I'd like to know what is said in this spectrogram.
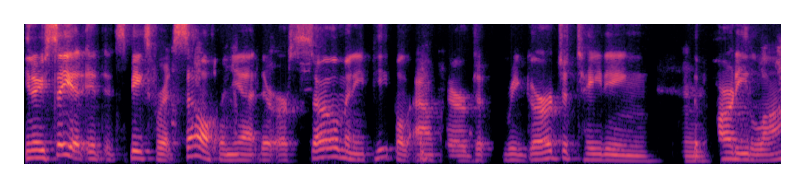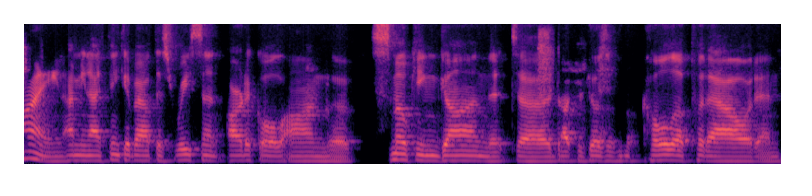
You know, you say it, it, it speaks for itself, and yet there are so many people out there regurgitating the mm. party line. I mean, I think about this recent article on the smoking gun that uh, Dr. Joseph Mercola put out, and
